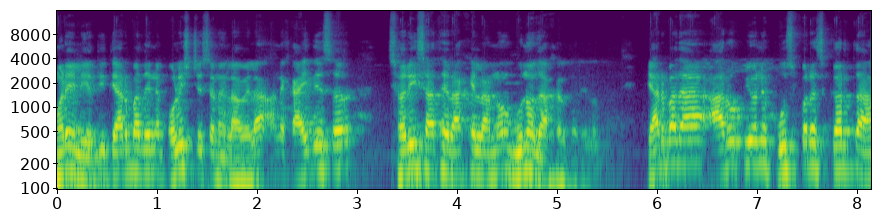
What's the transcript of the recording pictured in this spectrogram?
મળેલી હતી. ત્યારબાદ એને પોલીસ સ્ટેશને લાવેલા અને કાયદેસર છરી સાથે રાખેલાનો ગુનો દાખલ કરેલો. ત્યારબાદ આ આરોપીઓને પૂછપરછ કરતા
